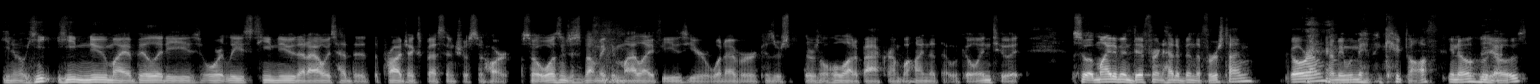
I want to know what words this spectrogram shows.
you know, he he knew my abilities, or at least he knew that I always had the the project's best interest at heart. So it wasn't just about making my life easier or whatever, because there's there's a whole lot of background behind that that would go into it. So it might have been different had it been the first time go around. I mean, we may have been kicked off, you know, who Yeah. knows?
